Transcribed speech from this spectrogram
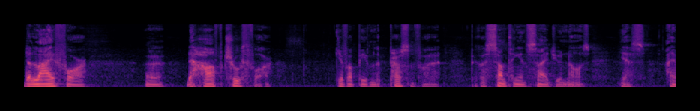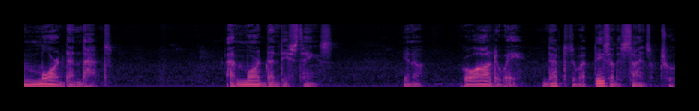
the lie for, uh, the half truth for, give up even the person for it because something inside you knows, yes, I'm more than that. I'm more than these things. You know, go all the way. That is what these are the signs of truth.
